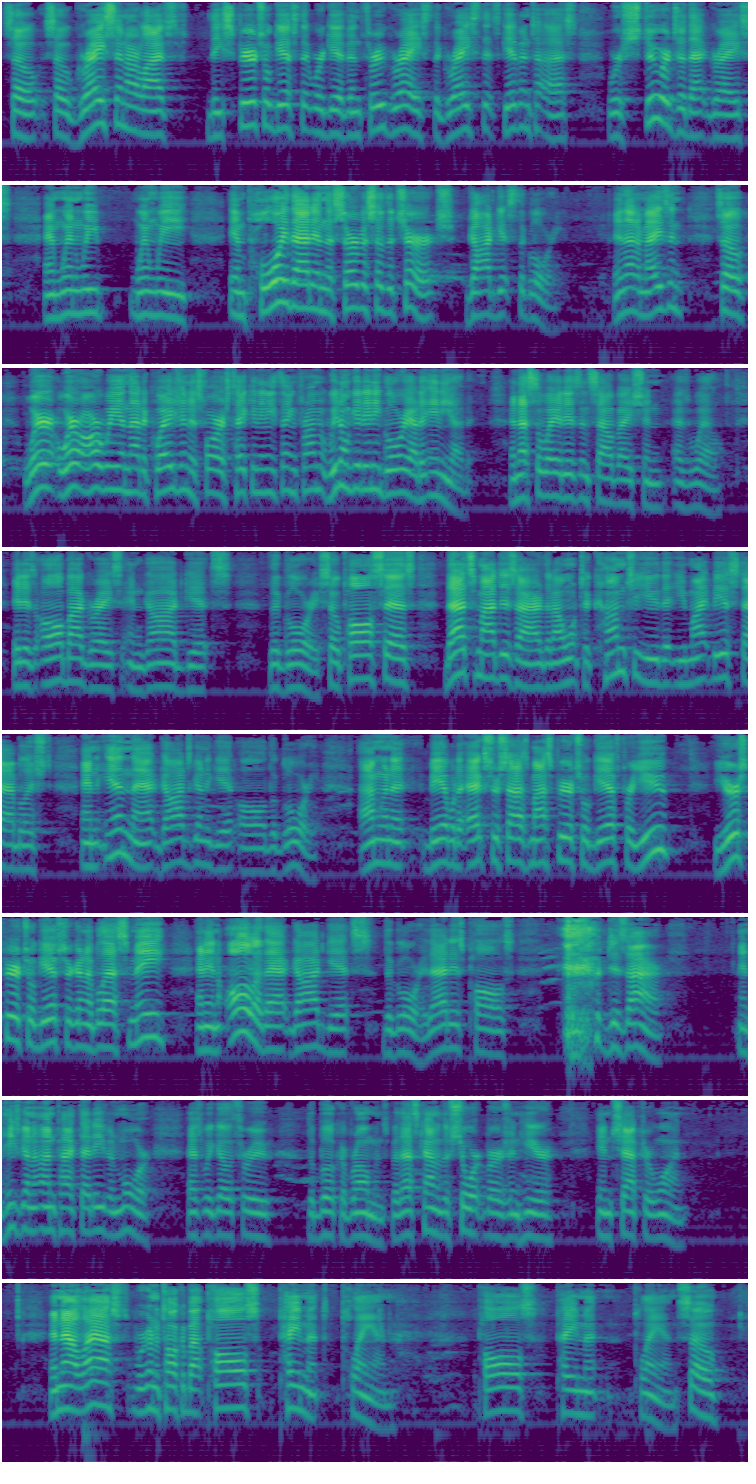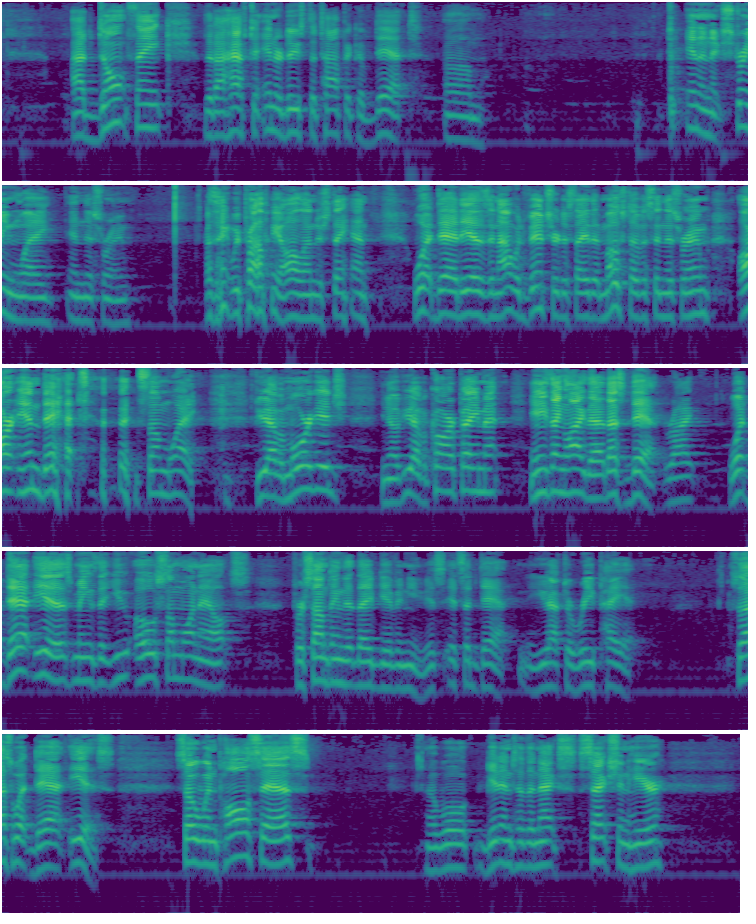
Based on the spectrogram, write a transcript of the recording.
So, so grace in our lives, these spiritual gifts that we're given through grace, the grace that's given to us, we're stewards of that grace. And when we when we employ that in the service of the church, God gets the glory. Isn't that amazing? So where where are we in that equation as far as taking anything from it? We don't get any glory out of any of it. And that's the way it is in salvation as well. It is all by grace, and God gets the glory. So Paul says, That's my desire, that I want to come to you that you might be established, and in that, God's going to get all the glory. I'm going to be able to exercise my spiritual gift for you. Your spiritual gifts are going to bless me, and in all of that, God gets the glory. That is Paul's desire. And he's going to unpack that even more as we go through the book of Romans. But that's kind of the short version here in chapter 1. And now, last, we're going to talk about Paul's payment plan. Paul's payment plan. So, I don't think that I have to introduce the topic of debt um, in an extreme way in this room. I think we probably all understand what debt is, and I would venture to say that most of us in this room are in debt in some way. If you have a mortgage, you know, if you have a car payment, anything like that, that's debt, right? What debt is means that you owe someone else for something that they've given you. It's, it's a debt. You have to repay it. So that's what debt is. So when Paul says, uh, we'll get into the next section here,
